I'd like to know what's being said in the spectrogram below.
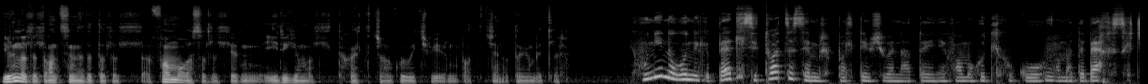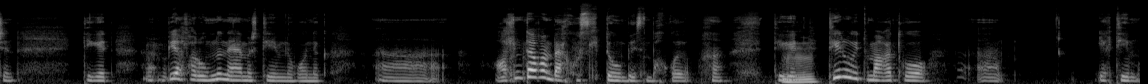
ер нь бол ганц надад бол фомогоос бол ер нь эриг юм бол тохиолдож байгаагүй гэж би ер нь бодож байна одоогийн байдлаар. Хүний нөгөө нэг байдал ситуацаас амирх болд юм шиг байна. Одоо энэ яг фомо хөдлөх үгүй, фомотой байх хэсэг чинь. Тэгээд би болохоор өмнө нь амар тийм нөгөө нэг аа олонтойгоо байх хүсэлтэй хүн байсан байхгүй юу. Тэгээд тэр үед магадгүй яг тийм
